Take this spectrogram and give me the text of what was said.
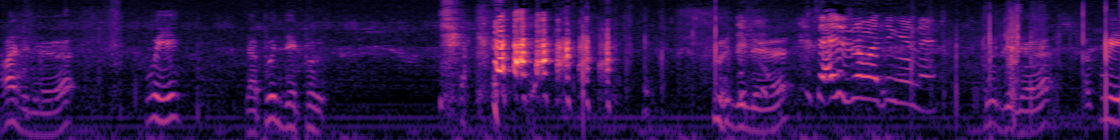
Safan di. Kuwi pu. Pun di Nduk. Saya sama di ngene. Pun di Nduk. Kuwi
